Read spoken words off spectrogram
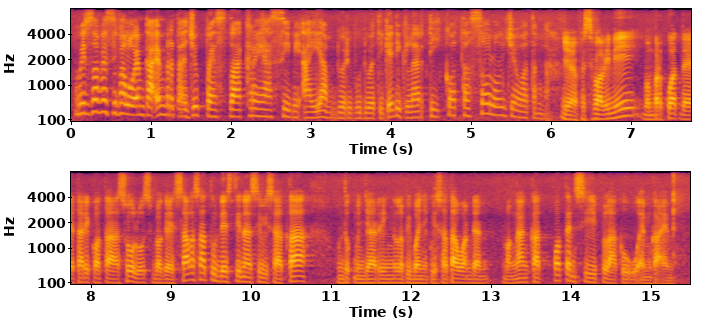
Pemirsa Festival UMKM bertajuk Pesta Kreasi Mie Ayam 2023 digelar di Kota Solo, Jawa Tengah. Ya, festival ini memperkuat daya tarik Kota Solo sebagai salah satu destinasi wisata untuk menjaring lebih banyak wisatawan dan mengangkat potensi pelaku UMKM.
